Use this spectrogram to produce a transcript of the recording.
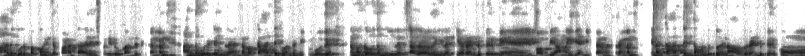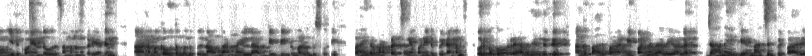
ஆளுக்கு ஒரு பக்கம் இந்த பணத்தை அரேஞ்ச் பண்ணிட்டு உட்கார்ந்துட்டு இருக்காங்க. அந்த ஒரு டைம்ல நம்ம கார்த்திக் வந்து நிக்கும்போது நம்ம கௌதம் இலக் அதாவது இலக்கியா ரெண்டு பேருமே இப்போ அப்படியே அமைதியா நிக்க ஆரம்பிச்சுறாங்க ஏன்னா கார்த்திக் தான் வந்து போதுன்னா அவங்க ரெண்டு பேருக்கும் இதுக்கும் எந்த ஒரு சம்மந்தமும் கிடையாது. ஆஹ் நம்ம கௌதம் வந்து போதுன்னா அவங்க அண்ணன் இல்லை அப்படி இப்படின்ற மாதிரி வந்து சொல்லி பயங்கரமான பிரச்சனையை பண்ணிட்டு போயிட்டாங்க. ஒரு பக்கம் ரேவதி இருந்துட்டு அங்க பாருப்பா நீ பண்ண வேலையால ஜானகிக்கு என்ன ஆச்சுன்னு போய் பாரு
